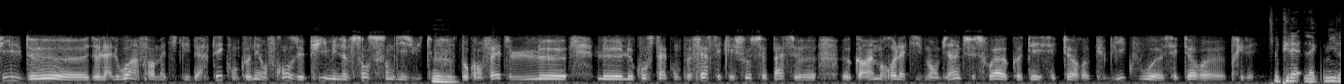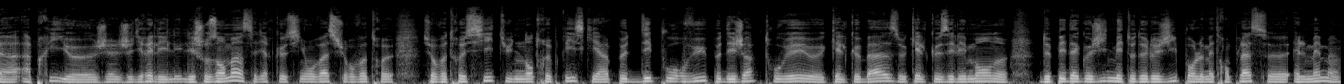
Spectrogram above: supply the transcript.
fil de, de la loi informatique liberté qu'on connaît en France depuis 1978. Mmh. Donc en fait le, le, le constat qu'on peut faire c'est que les choses se passent quand même relativement bien que ce soit côté secteur public ou secteur privé. Et puis la, CNIL a, a pris je, je, dirais les, les choses en main, c'est-à-dire que si on va sur votre sur votre site une entreprise qui est un peu dépourvue peut déjà trouver euh, quelques bases, quelques éléments de pédagogie, de méthodologie pour le mettre en place euh, elle-même?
